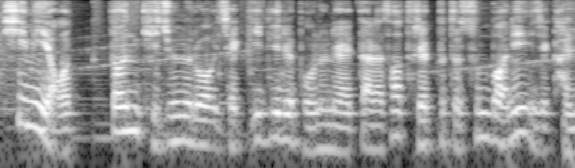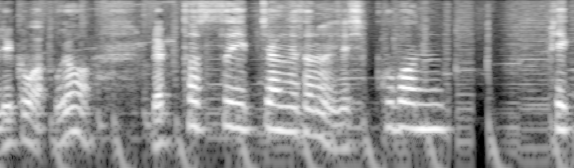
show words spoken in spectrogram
팀이 어떤 기준으로 잭 이디를 보느냐에 따라서 드래프트 순번이 이제 갈릴 것 같고요. 랩터스 입장에서는 이제 19번 픽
